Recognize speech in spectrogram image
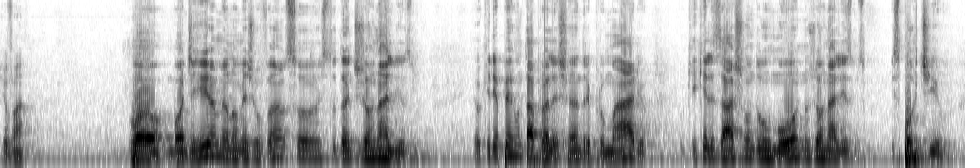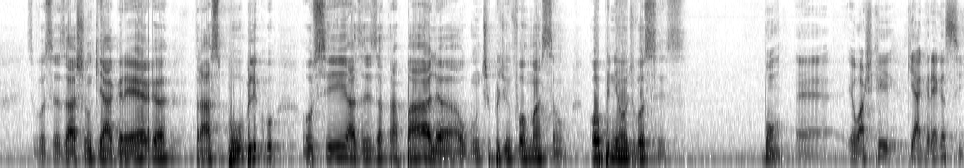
Gilvan. Bom, bom dia, meu nome é Gilvan, eu sou estudante de jornalismo. Eu queria perguntar para o Alexandre e para o Mário o que, que eles acham do humor no jornalismo esportivo. Se vocês acham que agrega, traz público, ou se às vezes atrapalha algum tipo de informação. Qual a opinião de vocês? Bom, é, eu acho que, que agrega sim.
